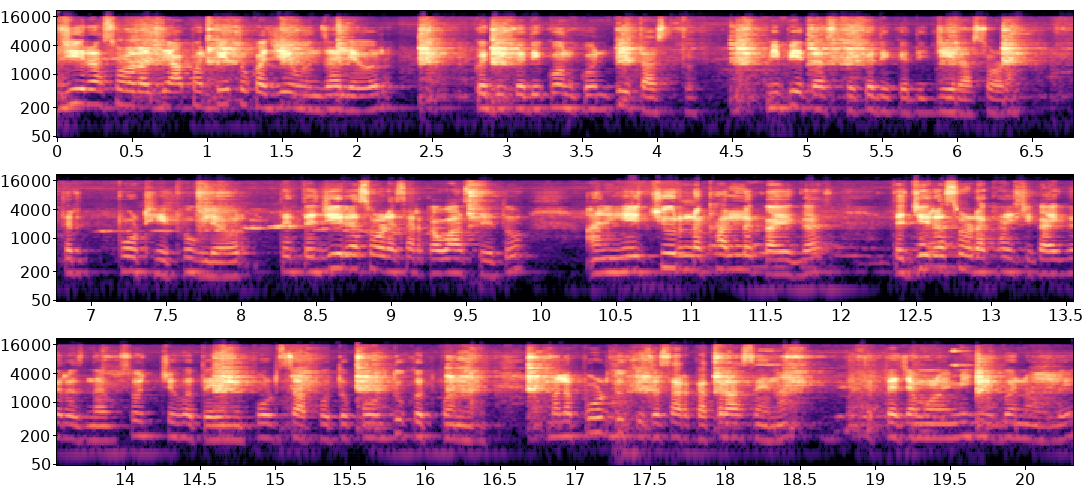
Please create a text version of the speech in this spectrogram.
जिरा सोडा जे आपण पितो का जेवण झाल्यावर कधी कधी कोण कोण पित असतं. मी पित असते कधी कधी जिरा सोडा. तर पोट हे फुगल्यावर तर त्या जिरा सोड्यासारखा वास येतो. आणि हे चूर्ण खाल्लं का गा? त्या जिरा सोडा खायची काय गरज नाही. स्वच्छ होतं आणि पोट साफ होतं पोट दुखत पण नाही. मला पोटदुखीचा सारखा त्रास आहे ना तर त्याच्यामुळे मी हे बनवले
